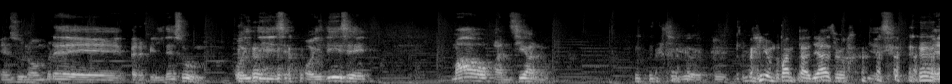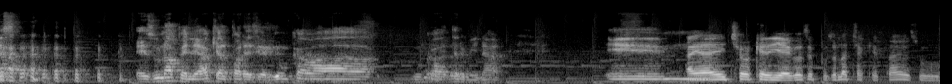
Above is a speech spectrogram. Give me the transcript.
en su nombre de perfil de Zoom. Hoy dice, hoy dice Mao anciano. Me dio un pantallazo. Es, es- es una pelea que al parecer nunca va, nunca va a terminar. Em, Había dicho que Diego se puso la chaqueta de su,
